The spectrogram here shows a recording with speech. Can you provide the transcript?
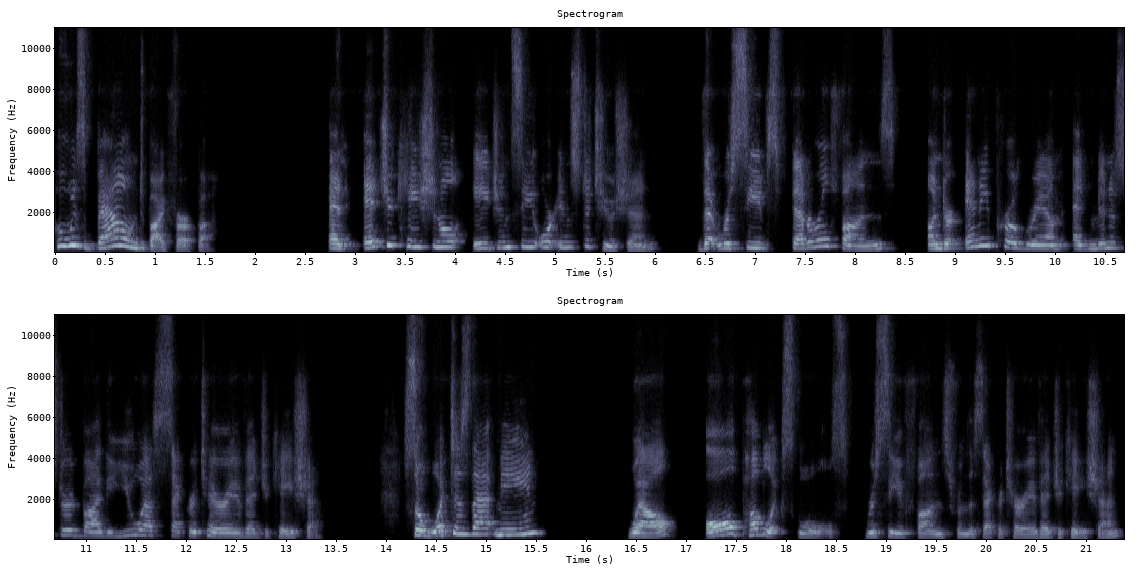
who is bound by FERPA? An educational agency or institution that receives federal funds under any program administered by the US Secretary of Education. So what does that mean? Well, all public schools receive funds from the Secretary of Education.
